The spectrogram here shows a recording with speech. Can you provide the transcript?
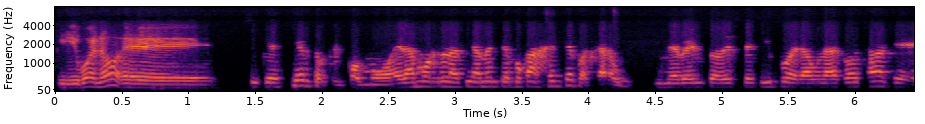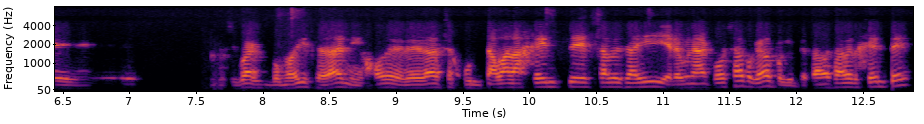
Y bueno, eh, sí que es cierto que como éramos relativamente poca gente, pues claro, un evento de este tipo era una cosa que, pues igual, como dice Dani, joder, era, se juntaba la gente, ¿sabes? Ahí, era una cosa, porque claro, porque empezabas a ver gente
